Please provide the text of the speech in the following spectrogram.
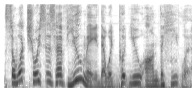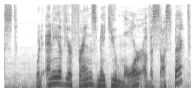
So, what choices have you made that would put you on the heat list? Would any of your friends make you more of a suspect?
